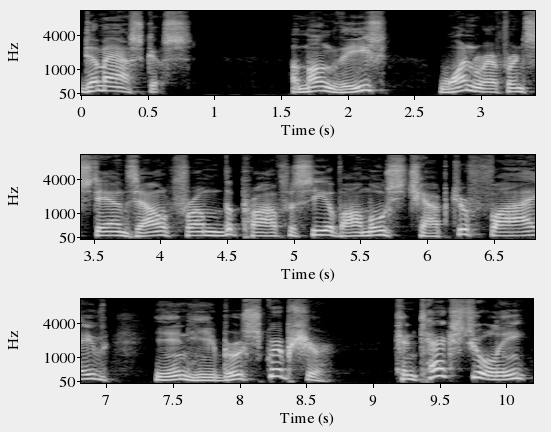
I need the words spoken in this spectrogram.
Damascus. Among these, one reference stands out from the prophecy of Amos chapter 5 in Hebrew scripture. Contextually,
